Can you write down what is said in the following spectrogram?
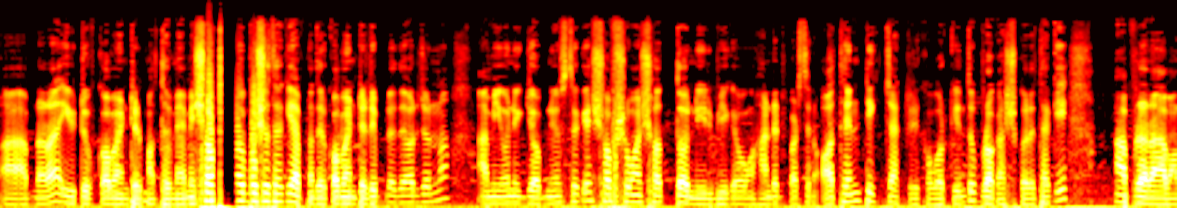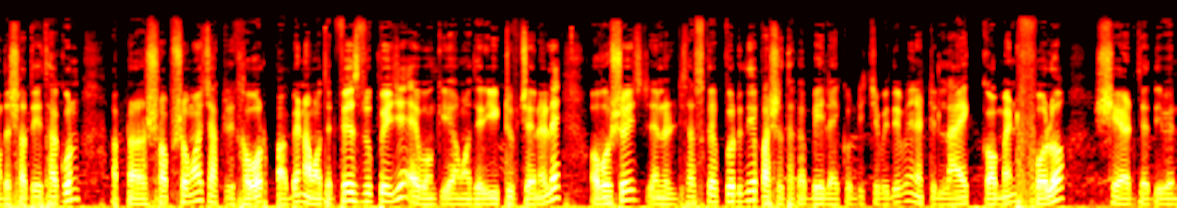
আপনারা ইউটিউব কমেন্টের মাধ্যমে। আমি সবসময় বসে থাকি আপনাদের কমেন্টে রিপ্লাই দেওয়ার জন্য। আমি অনেক জব নিউজ থেকে সবসময় সত্য, নির্ভীক এবং হান্ড্রেড পার্সেন্ট অথেন্টিক চাকরির খবর কিন্তু প্রকাশ করে থাকি। আপনারা আমাদের সাথেই থাকুন। আপনারা সব সময় চাকরির খবর পাবেন আমাদের ফেসবুক পেজে এবং কি আমাদের ইউটিউব চ্যানেলে অবশ্যই চ্যানেলটি সাবস্ক্রাইব করে দিয়ে পাশে থাকা বেল আইকনটি চেপে দেবেন, একটি লাইক কমেন্ট ফলো শেয়ার দিয়ে দিবেন।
